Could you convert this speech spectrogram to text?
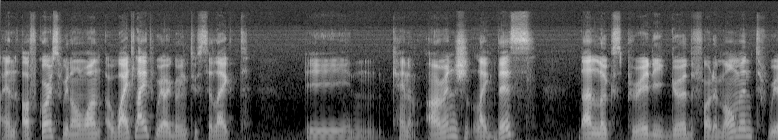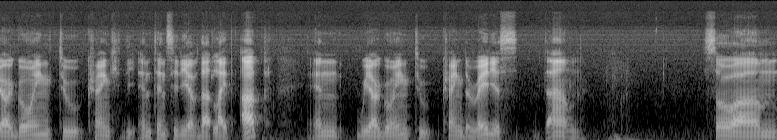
And of course we don't want a white light we are going to select a kind of orange like this. That looks pretty good for the moment. We are going to crank the intensity of that light up and we are going to crank the radius down. So um,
